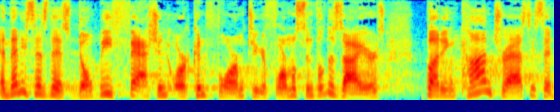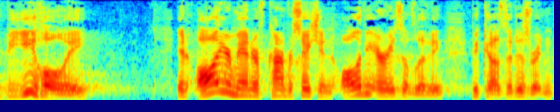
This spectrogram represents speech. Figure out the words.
And then he says this don't be fashioned or conformed to your former sinful desires, but in contrast, he said, be ye holy in all your manner of conversation, in all of your areas of living, because it is written,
